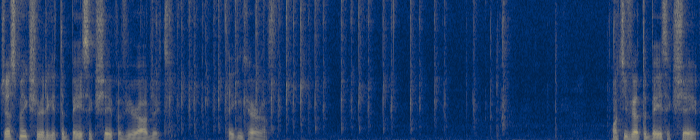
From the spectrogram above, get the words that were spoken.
just make sure to get the basic shape of your object taken care of. Once you've got the basic shape,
